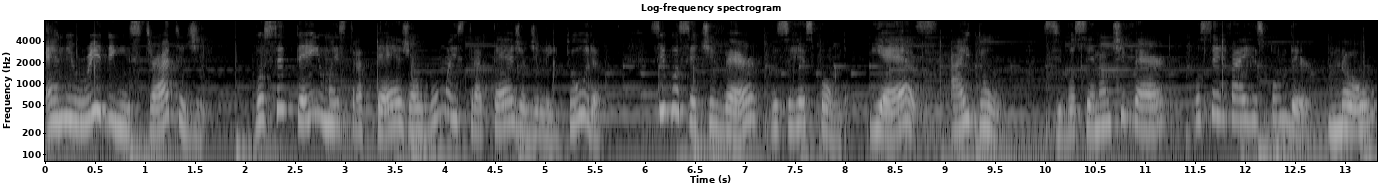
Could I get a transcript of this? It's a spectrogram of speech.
any reading strategy? Você tem uma estratégia, alguma estratégia de leitura? Se você tiver, você responda Yes, I do. Se você não tiver, você vai responder No,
